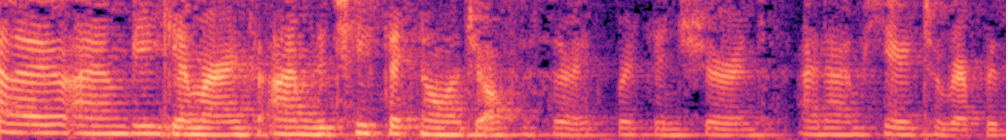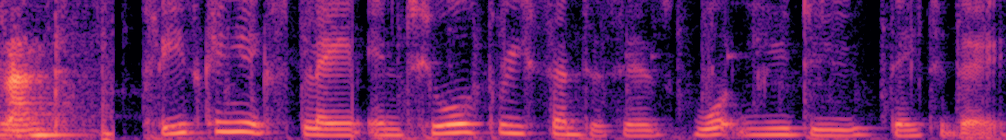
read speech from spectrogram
Hello, I am Bilge Mert. I'm the Chief Technology Officer at Brit Insurance and I'm here to represent. Please, can you explain in two or three sentences what you do day to day?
